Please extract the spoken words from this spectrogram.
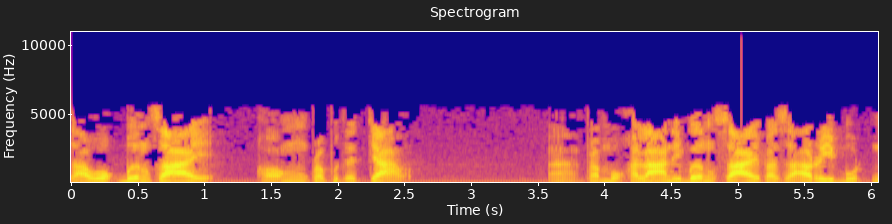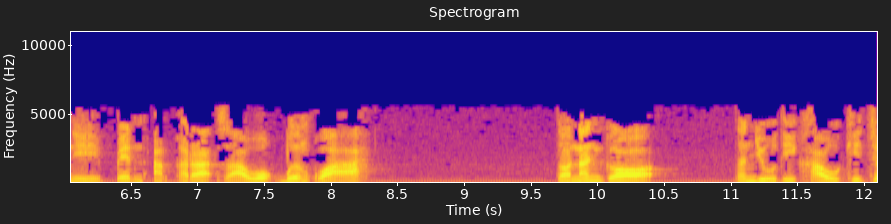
สาวกเบื้องซ้ายของพระพุทธเจ้า พระโมคคัลลานี่เบื้องซ้ายภาษารีบุตรนี่เป็นอัครสาวกเบื้องขวา ตอนนั้นก็ท่านอยู่ที่เขาคิช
